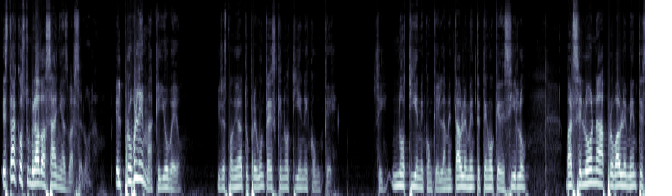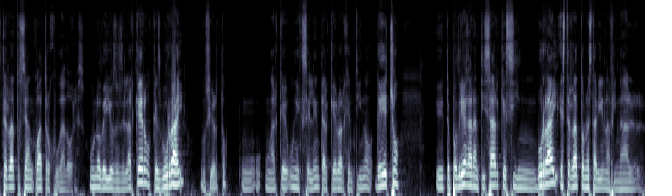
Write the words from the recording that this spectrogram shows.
está acostumbrado a hazañas Barcelona. El problema que yo veo, y respondiendo a tu pregunta, es que no tiene con qué. Sí, no tiene con qué. Lamentablemente tengo que decirlo. Barcelona probablemente este rato sean cuatro jugadores. Uno de ellos es el arquero, que es Burray, ¿no es cierto? Un, un, excelente arquero argentino. De hecho, eh, te podría garantizar que sin Burray este rato no estaría en la final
